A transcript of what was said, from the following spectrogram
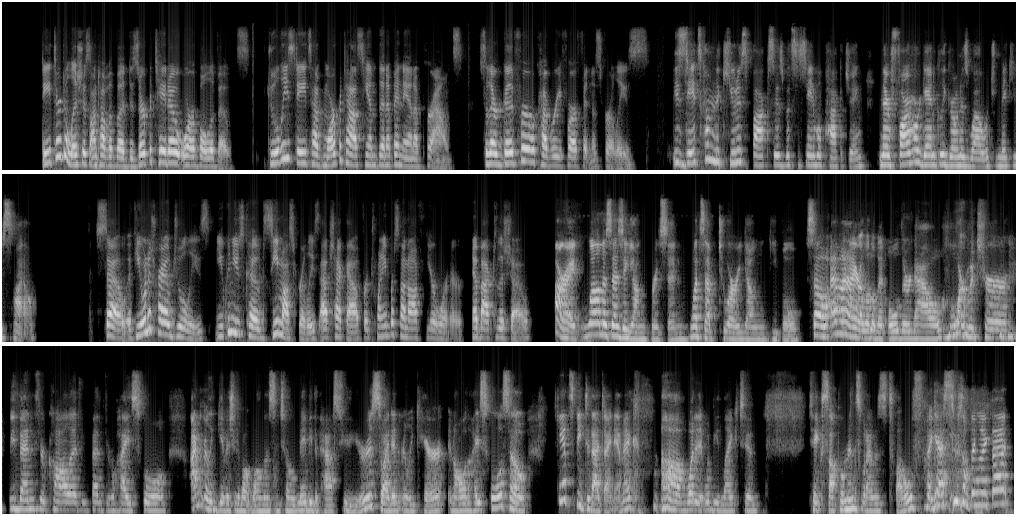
Dates are delicious on top of a dessert potato or a bowl of oats. Joolies dates have more potassium than a banana per ounce, so they're good for recovery for our fitness girlies. These dates come in the cutest boxes with sustainable packaging, and they're farm organically grown as well, which will make you smile. So, if you want to try out Joolies, you can use code Sea Moss girlies at checkout for 20% off your order. Now back to the show. All right, wellness as a young person. What's up to our young people? So, Emma and I are a little bit older now, more mature. we've been through college, we've been through high school. I didn't really give a shit about wellness until maybe the past few years. So, I didn't really care in all in high school. So, can't speak to that dynamic, um, what it would be like to take supplements when I was 12, I guess, or something like that.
